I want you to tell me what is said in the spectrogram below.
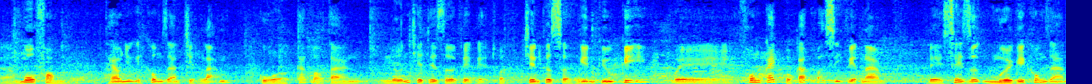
à, mô phỏng theo những cái không gian triển lãm của các bảo tàng lớn trên thế giới về nghệ thuật trên cơ sở nghiên cứu kỹ về phong cách của các họa sĩ Việt Nam để xây dựng 10 cái không gian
